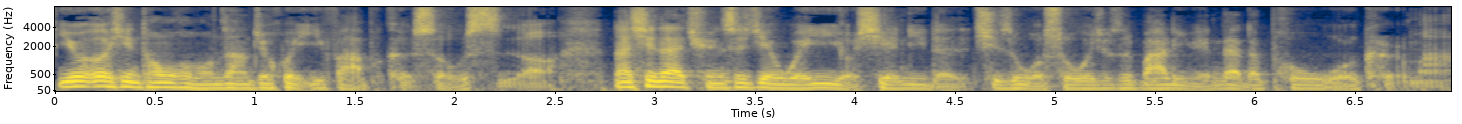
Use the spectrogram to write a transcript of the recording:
因为恶性通货膨胀就会一发不可收拾哦。那现在全世界唯一有先例的，其实我说过就是八零年代的 Paul Volcker 嘛。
